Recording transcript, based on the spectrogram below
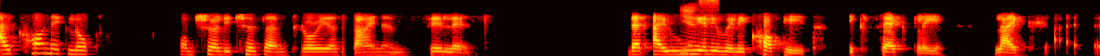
iconic looks from Shirley Chisholm, Gloria Steinem, Phyllis that I really, really copied exactly. Like uh,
